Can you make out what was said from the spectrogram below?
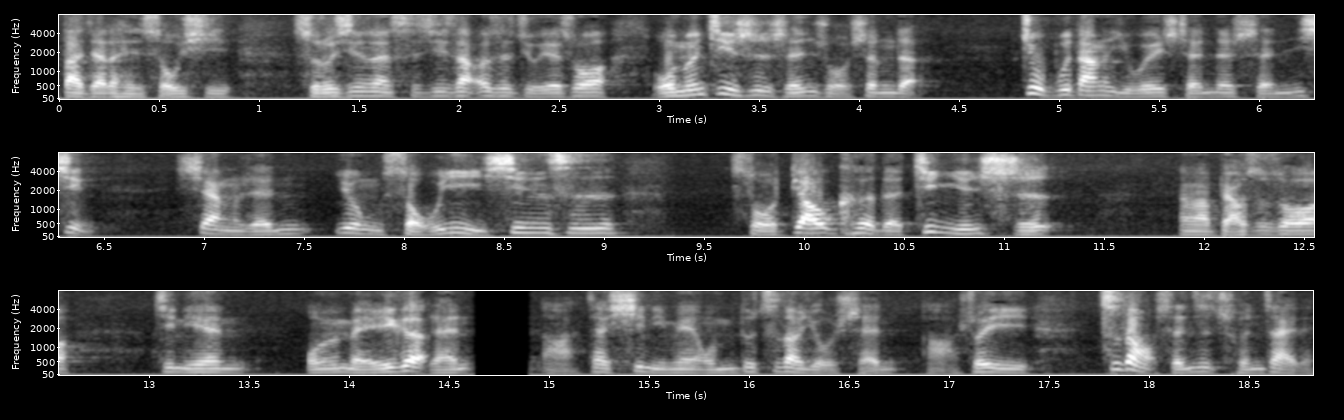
大家都很熟悉。《使徒行传》十七章二十九节说：“我们既是神所生的，就不当以为神的神性像人用手艺心思。”所雕刻的金银石，那么表示说，今天我们每一个人啊，在心里面我们都知道有神啊，所以知道神是存在的。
